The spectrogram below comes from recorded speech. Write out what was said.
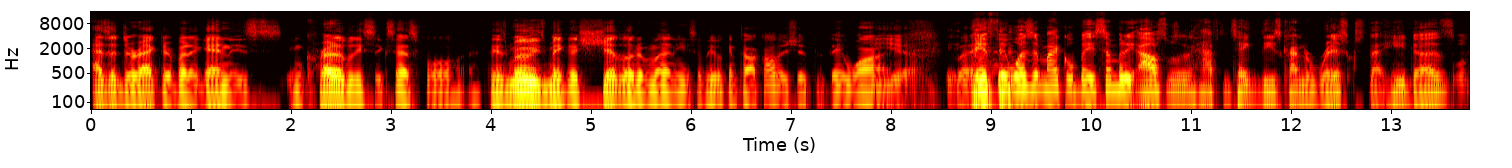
as a director, but again, is incredibly successful. His movies make a shitload of money, so people can talk all the shit that they want. yeah. But- if it wasn't Michael Bay, somebody else was gonna have to take these kind of risks that he does. Well,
